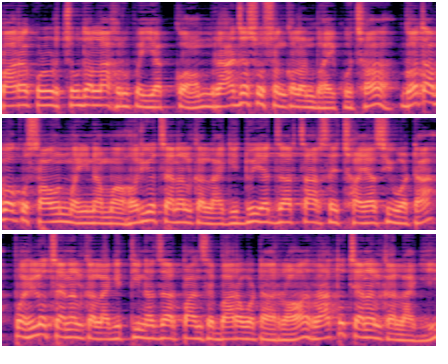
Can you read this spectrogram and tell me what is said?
बाह्र करोड चौध लाख रुपियाँ कम राजस्व सङ्कलन भएको छ। गत अबको साउन महिनामा हरियो च्यानलका लागि दुई हजार चार सय छयासीवटा पहिलो च्यानलका लागि तिन हजार पाँच सय बाह्रवटा र रातो च्यानलका लागि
